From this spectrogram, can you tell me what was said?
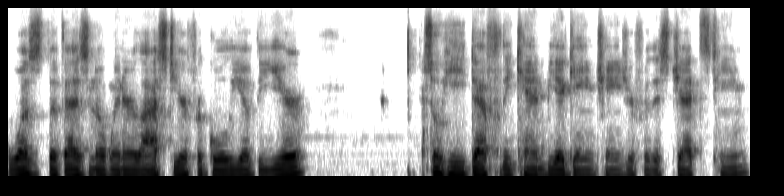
was the Vezina winner last year for goalie of the year. So he definitely can be a game changer for this Jets team.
